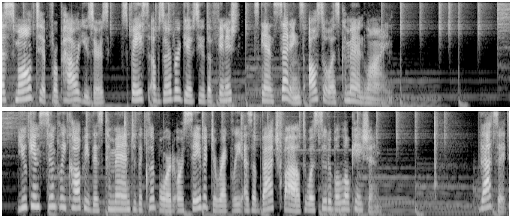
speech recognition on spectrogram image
A small tip for power users, SpaceObServer gives you the finished scan settings also as command line. You can simply copy this command to the clipboard or save it directly as a batch file to a suitable location. That's it.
